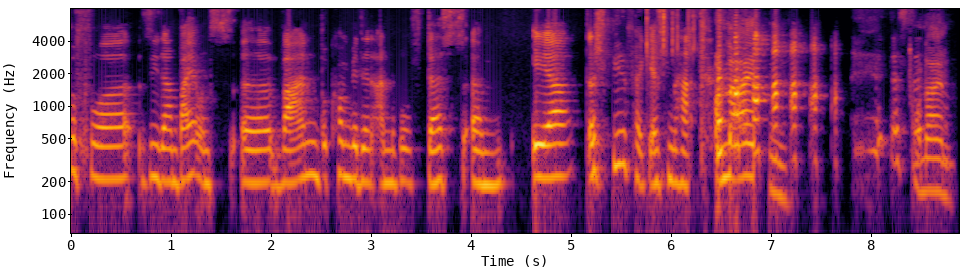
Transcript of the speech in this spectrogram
bevor sie dann bei uns äh, waren, bekommen wir den Anruf, dass ähm, er das Spiel vergessen hat. Oh nein! das, oh nein.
